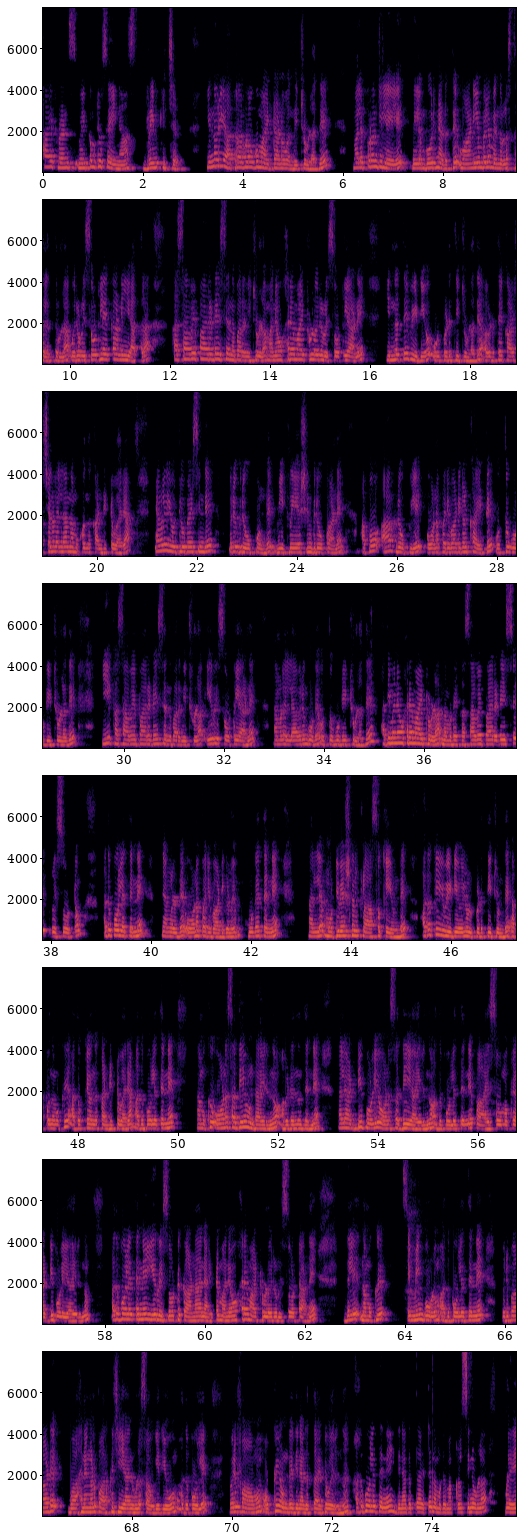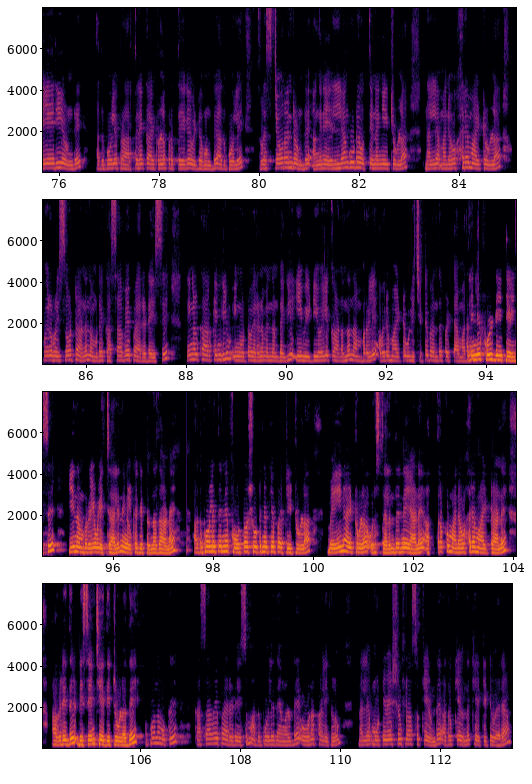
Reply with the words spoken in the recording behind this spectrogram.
Hi friends welcome to Saina's dream kitchen ഇന്നൊരു യാത്രാ വ്ളോഗുമായിട്ടാണ് വന്നിട്ടുള്ളത്. മലപ്പുറം ജില്ലയിലെ നിലമ്പൂരിനടുത്ത് വാണിയമ്പലം എന്നുള്ള സ്ഥലത്തുള്ള ഒരു റിസോർട്ടിലേക്കാണ് ഈ യാത്ര. കസാവെ പാരഡൈസ് എന്ന് പറഞ്ഞിട്ടുള്ള മനോഹരമായിട്ടുള്ള ഒരു റിസോർട്ടിലാണ് ഇന്നത്തെ വീഡിയോ ഉൾപ്പെടുത്തിയിട്ടുള്ളത്. അവിടുത്തെ കാഴ്ചകളെല്ലാം നമുക്കൊന്ന് കണ്ടിട്ട് വരാം. ഞങ്ങൾ യൂട്യൂബേഴ്സിന്റെ ഒരു ഗ്രൂപ്പുണ്ട് വി ക്രിയേഷൻ ഗ്രൂപ്പാണ് അപ്പോൾ ആ ഗ്രൂപ്പിൽ ഓണപരിപാടികൾക്കായിട്ട് ഒത്തുകൂടിയിട്ടുള്ളത്. ഈ കസാവേ പാരഡൈസ് എന്ന് പറഞ്ഞിട്ടുള്ള ഈ റിസോർട്ടിലാണ് നമ്മൾ എല്ലാവരും കൂടെ ഒത്തുകൂടിയിട്ടുള്ളത്. അതിമനോഹരമായിട്ടുള്ള നമ്മുടെ കസാവേ പാരഡൈസ് റിസോർട്ടും അതുപോലെ തന്നെ ഞങ്ങളുടെ ഓണപരിപാടികളും കൂടെ തന്നെ നല്ല മോട്ടിവേഷണൽ ക്ലാസ് ഒക്കെ ഉണ്ട് അതൊക്കെ ഈ വീഡിയോയിൽ ഉൾപ്പെടുത്തിയിട്ടുണ്ട്. അപ്പോൾ നമുക്ക് അതൊക്കെ ഒന്ന് കണ്ടിട്ട് വരാം. അതുപോലെ തന്നെ നമുക്ക് ഓണസദ്യയും ഉണ്ടായിരുന്നു. അവിടെ നിന്ന് തന്നെ നല്ല അടിപൊളി ഓണസദ്യയായിരുന്നു. അതുപോലെ തന്നെ പായസവും ഒക്കെ അടിപൊളിയായിരുന്നു. അതുപോലെ തന്നെ ഈ റിസോർട്ട് കാണാനായിട്ട് മനോഹരമായിട്ടുള്ള ഒരു റിസോർട്ടാണ് ഇതിൽ നമുക്ക് സ്വിമ്മിംഗ് പൂളും അതുപോലെ തന്നെ ഒരുപാട് വാഹനങ്ങൾ പാർക്ക് ചെയ്യാനുള്ള സൗകര്യവും അതുപോലെ ഒരു ഫാമും ഒക്കെ ഉണ്ട് ഇതിനകത്തായിട്ട് വരുന്നത്. അതുപോലെ തന്നെ ഇതിനകത്തായിട്ട് നമ്മുടെ മക്കൾസിനുള്ള പ്ലേ ഏരിയ ഉണ്ട്. അതുപോലെ പ്രാർത്ഥനയ്ക്കായിട്ടുള്ള പ്രത്യേക ഇടമുണ്ട് അതുപോലെ റെസ്റ്റോറന്റ് ഉണ്ട് അങ്ങനെ എല്ലാം കൂടെ ഒത്തിണങ്ങിയിട്ടുള്ള നല്ല മനോഹരമായിട്ടുള്ള ഒരു റിസോർട്ടാണ് നമ്മുടെ കസാവെ പാരഡൈസ്. നിങ്ങൾക്ക് ആർക്കെങ്കിലും ഇങ്ങോട്ട് വരണമെന്നുണ്ടെങ്കിൽ ഈ വീഡിയോയിൽ കാണുന്ന നമ്പറിൽ അവരുമായിട്ട് വിളിച്ചിട്ട് ബന്ധപ്പെട്ടാൽ മതി. അതിന്റെ ഫുൾ ഡീറ്റെയിൽസ് ഈ നമ്പറിൽ വിളിച്ചാൽ നിങ്ങൾക്ക് കിട്ടുന്നതാണ്. അതുപോലെ തന്നെ ഫോട്ടോഷൂട്ടിനൊക്കെ പറ്റിയിട്ടുള്ള മെയിൻ ആയിട്ടുള്ള ഒരു സ്ഥലം തന്നെയാണ്. അത്രക്കും മനോഹരമായിട്ടാണ് അവരിത് ഡിസൈൻ ചെയ്തിട്ടുള്ളത്. അപ്പോൾ നമുക്ക് കസാവെ പാരഡൈസും അതുപോലെ ഞങ്ങളുടെ ഓണക്കളികളും നല്ല മോട്ടിവേഷൻ ക്ലാസ് ഒക്കെ ഉണ്ട്. അതൊക്കെ ഒന്ന് കേട്ടിട്ട് വരാം.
